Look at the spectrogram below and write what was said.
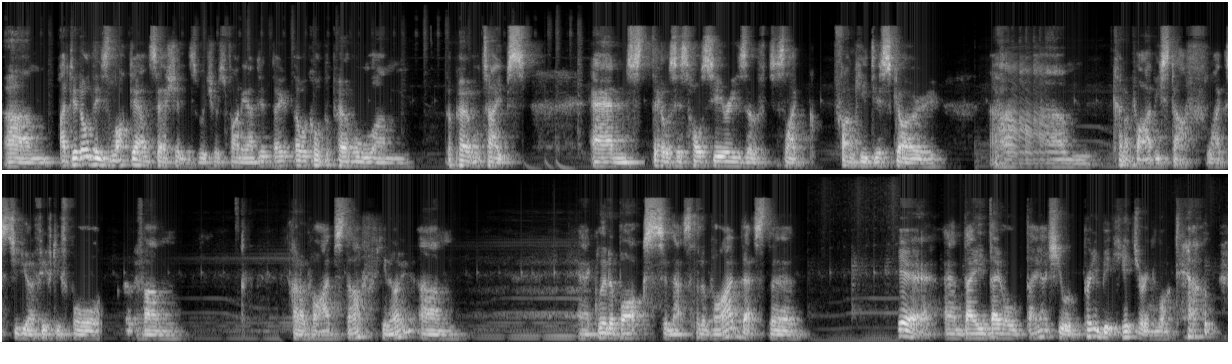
Um, I did all these lockdown sessions, which was funny. I did they, they were called the purple um, the purple tapes, and there was this whole series of just like funky disco, um, kind of vibey stuff, like Studio Fifty Four, of um, kind of vibe stuff, you know. Um, and and that sort of vibe. That's the yeah, and they they all they actually were a pretty big hit during lockdown.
